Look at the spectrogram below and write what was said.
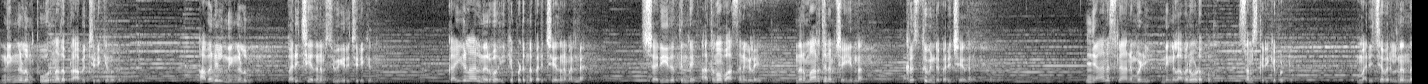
നിങ്ങളും പൂർണത പ്രാപിച്ചിരിക്കുന്നത്. അവനിൽ നിങ്ങളും പരിച്ഛേദനം സ്വീകരിച്ചിരിക്കുന്നു. കൈകളാൽ നിർവഹിക്കപ്പെടുന്ന പരിച്ഛേദനമല്ല. ശരീരത്തിന്റെ അധമവാസനകളെ നിർമാർജനം ചെയ്യുന്ന ക്രിസ്തുവിന്റെ പരിച്ഛേദനം. ജ്ഞാനസ്നാനം വഴി നിങ്ങൾ അവനോടൊപ്പം സംസ്കരിക്കപ്പെട്ടു. മരിച്ചവരിൽ നിന്ന്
